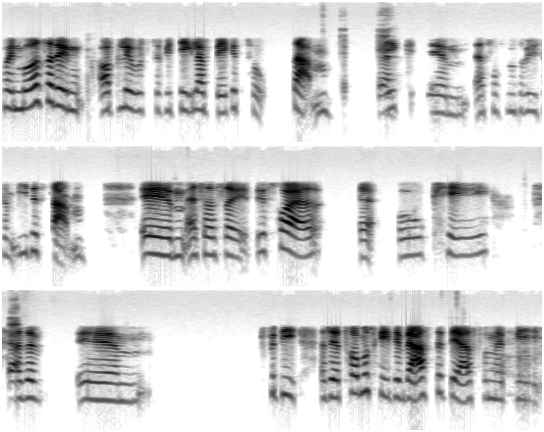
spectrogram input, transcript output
på en måde så er det en oplevelse, vi deler begge to sammen. Ja. Ikke? Øhm, altså sådan, så vi ligesom i det sammen. Øhm, altså, så det tror jeg okay. Ja. Altså, øhm, fordi, altså jeg tror måske det værste, det er sådan, at vi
